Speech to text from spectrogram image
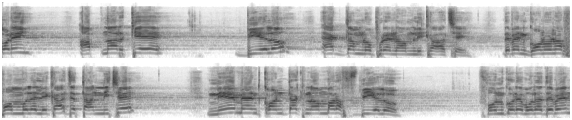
করেই আপনার কে? বিএলও একদম নোপরে নাম লেখা আছে। দেখবেন গণনা ফর্ম বলে লেখা আছে, তার নিচে name and contact number of BLO phone করে বলে দেবেন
